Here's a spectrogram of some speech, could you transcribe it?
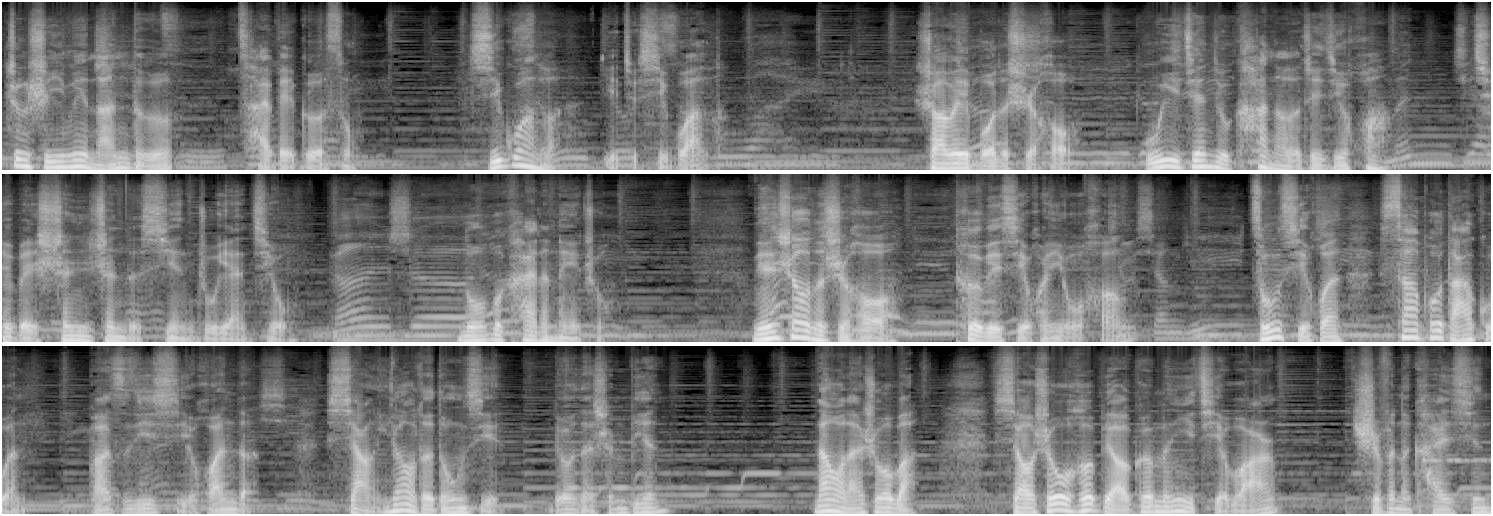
正是因为难得，才被歌颂。习惯了，也就习惯了。刷微博的时候，无意间就看到了这句话，却被深深的吸引住眼球，挪不开的那种。年少的时候特别喜欢永恒，总喜欢撒泼打滚，把自己喜欢的、想要的东西留在身边。拿我来说吧，小时候和表哥们一起玩，十分的开心，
